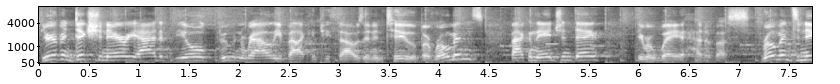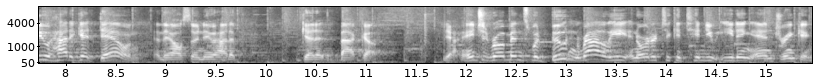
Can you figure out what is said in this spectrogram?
The Urban Dictionary added the old boot and rally back in 2002, but Romans, back in the ancient day, they were way ahead of us. Romans knew how to get down, and they also knew how to get it back up. Yeah, ancient Romans would boot and rally in order to continue eating and drinking.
